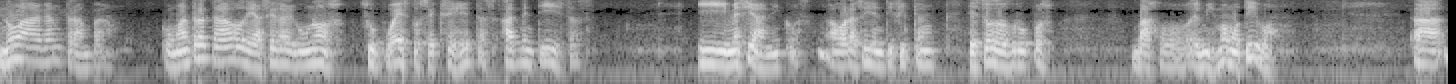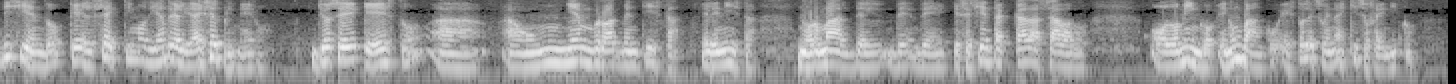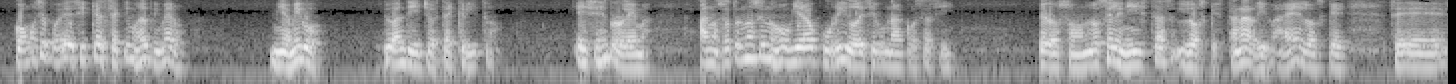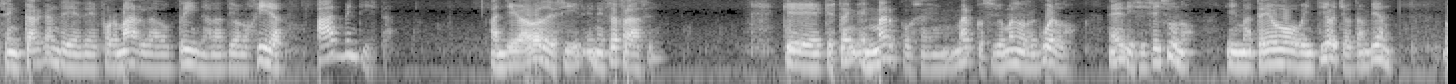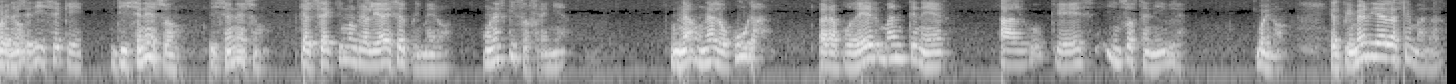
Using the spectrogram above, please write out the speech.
no hagan trampa, como han tratado de hacer algunos supuestos exegetas adventistas y mesiánicos. Ahora se identifican estos dos grupos bajo el mismo motivo, ah, diciendo que el séptimo día en realidad es el primero. Yo sé que esto a, un miembro adventista, helenista, normal, que se sienta cada sábado o domingo en un banco, esto le suena esquizofrénico. ¿Cómo se puede decir que el séptimo es el primero? Mi amigo, lo han dicho, está escrito. Ese es el problema. A nosotros no se nos hubiera ocurrido decir una cosa así. Pero son los helenistas los que están arriba, ¿eh? los que se, encargan de, de formar la doctrina, la teología adventista han llegado a decir en esa frase que, está en, Marcos, en Marcos, si yo mal no recuerdo, ¿eh? 16.1 y Mateo 28 también, donde se dice que dicen eso, dicen eso, que el séptimo en realidad es el primero, una esquizofrenia, una, una locura para poder mantener algo que es insostenible. Bueno, el primer día de la semana,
